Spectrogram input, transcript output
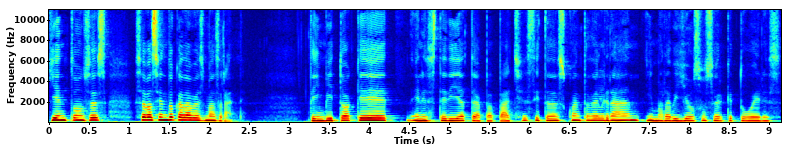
y entonces se va haciendo cada vez más grande. Te invito a que en este día te apapaches y te des cuenta del gran y maravilloso ser que tú eres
